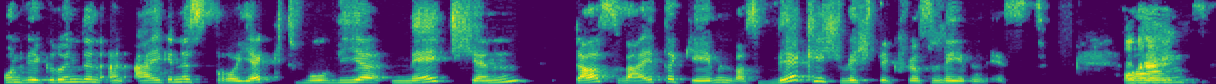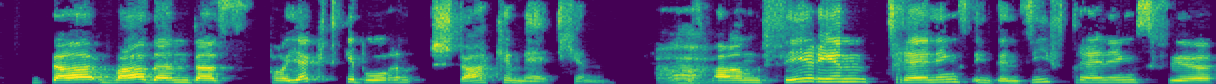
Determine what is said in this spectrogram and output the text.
und wir gründen ein eigenes Projekt, wo wir Mädchen das weitergeben, was wirklich wichtig fürs Leben ist. Okay. Und da war dann das Projekt geboren, starke Mädchen. Ah. Das waren Ferientrainings, Intensivtrainings für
